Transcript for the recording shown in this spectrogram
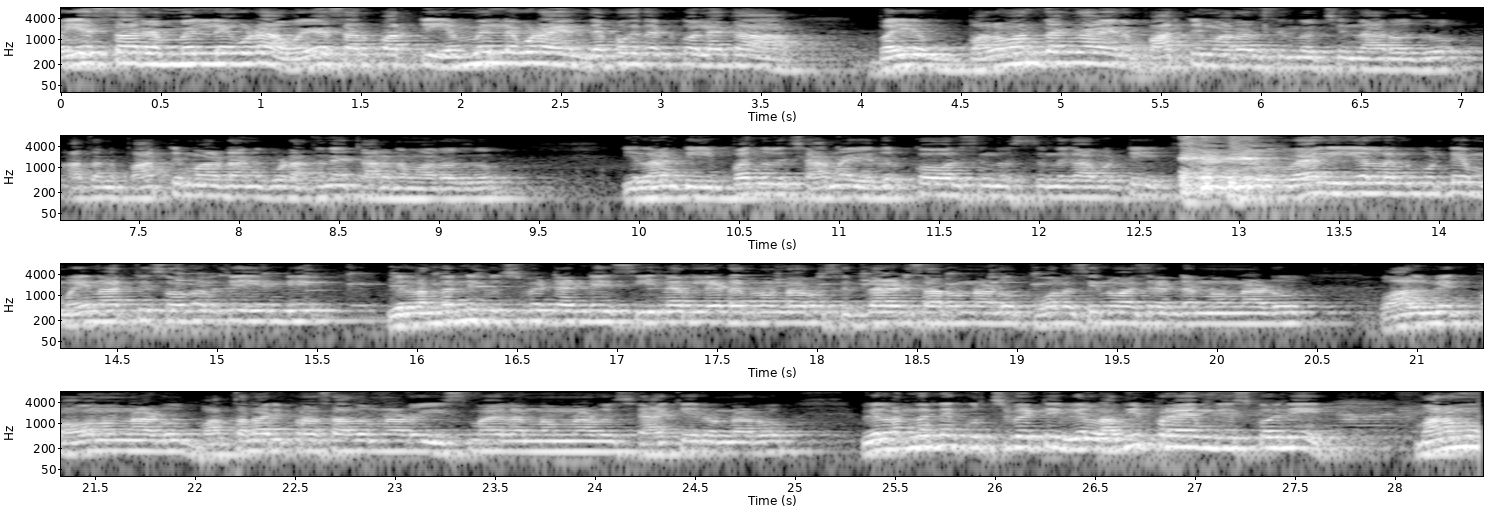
వైఎస్ఆర్ ఎమ్మెల్యే కూడా వైఎస్ఆర్ పార్టీ ఎమ్మెల్యే కూడా ఆయన దెబ్బకు తట్టుకోలేక భయ బలవంతంగా ఆయన పార్టీ మారాల్సింది వచ్చింది ఆ రోజు. అతను పార్టీ మారడానికి కూడా అతనే కారణం ఆ రోజు. ఇలాంటి ఇబ్బందులు చాలా ఎదుర్కోవాల్సింది వస్తుంది కాబట్టి మీరు ఒకవేళ ఇవ్వాలనుకుంటే మైనార్టీ సోదరులకి ఇవ్వండి. వీళ్ళందరినీ కూర్చోబెట్టండి. సీనియర్ లీడర్ ఉన్నారు సిద్ధారెడ్డి సార్ ఉన్నాడు పూల శ్రీనివాసరెడ్డి అన్న ఉన్నాడు వాల్మీకి పవన్ ఉన్నాడు బత్తలారి ప్రసాద్ ఉన్నాడు ఇస్మాయిల్ అన్న ఉన్నాడు షాకీర్ ఉన్నారు వీళ్ళందరినీ కూర్చోబెట్టి వీళ్ళ అభిప్రాయం తీసుకొని మనము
